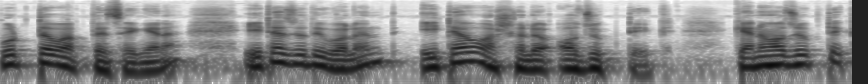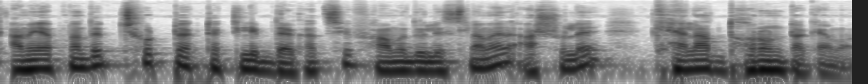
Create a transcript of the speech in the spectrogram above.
করতে পারতেছে কিনা, এটা যদি বলেন, এটাও আসলে অযৌক্তিক। কেন অযৌক্তিক? আমি আপনাদের ছোট্ট একটা ক্লিপ দেখাচ্ছি, ফাহমিদুল ইসলামের আসলে খেলার ধরনটা কেমন।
